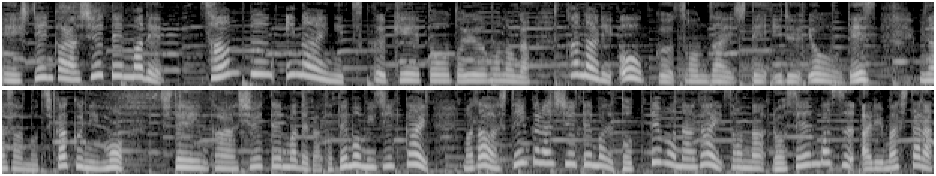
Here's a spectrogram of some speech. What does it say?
えー、支点から終点まで3分以内につく系統というものがかなり多く存在しているようです。皆さんの近くにも支点から終点までがとても短いまたは支点から終点までとっても長いそんな路線バスありましたら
